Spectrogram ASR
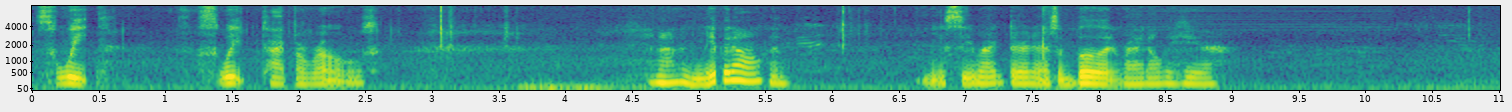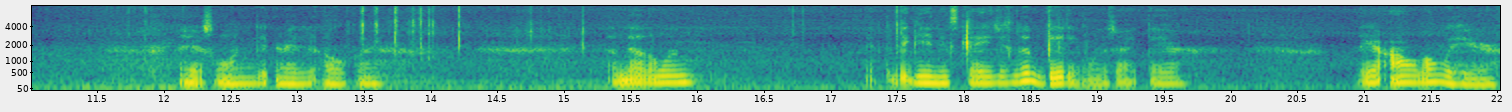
sweet, sweet type of rose. And I nip it off and, and you see right there, there's a bud right over here. There's one getting ready to open. Another one at the beginning stages, little bitty ones right there. They're all over here.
